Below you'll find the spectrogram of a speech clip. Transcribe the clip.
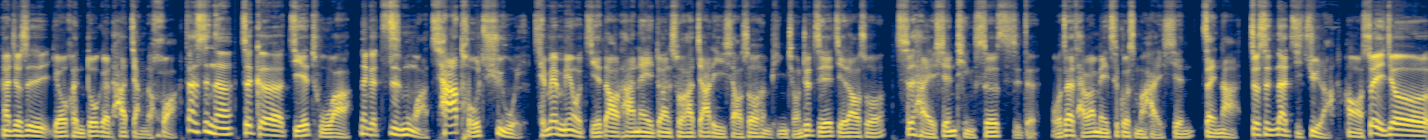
那就是有很多个他讲的话。但是呢，这个截图啊，那个字幕啊，掐头去尾，前面没有截到他那一段说他家里小时候很贫穷，就直接截到说吃海鲜挺奢侈的。我在台湾没吃过什么海鲜，在那就是那几句啦。好，所以就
